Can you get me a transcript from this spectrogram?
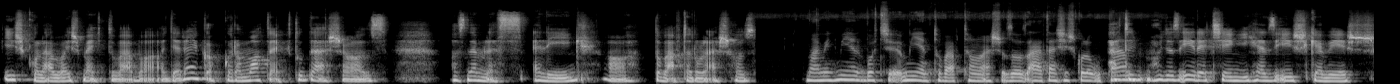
iskolába is megy tovább a gyerek, akkor a matek tudása az, az nem lesz elég a továbbtanuláshoz. Mármint milyen, bocs, milyen továbbtanulás az általános iskola után? Hát, hogy, hogy az érettségihez is kevés.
